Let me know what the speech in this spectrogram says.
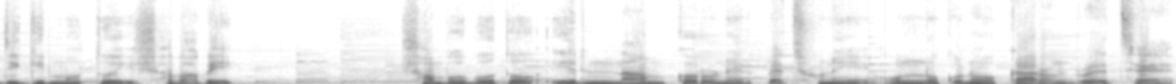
দিঘির মতোই স্বাভাবিক। সম্ভবত এর নামকরণের পেছনে অন্য কোনো কারণ রয়েছে।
